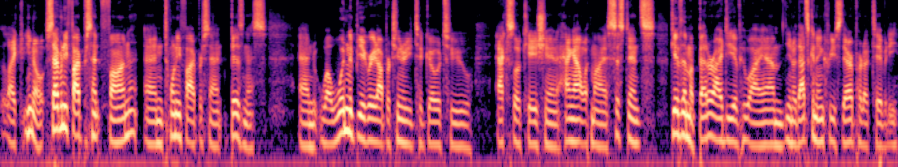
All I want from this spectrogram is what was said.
like, you know, 75% fun and 25% business. And, well, wouldn't it be a great opportunity to go to X location, hang out with my assistants, give them a better idea of who I am? You know, that's going to increase their productivity,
